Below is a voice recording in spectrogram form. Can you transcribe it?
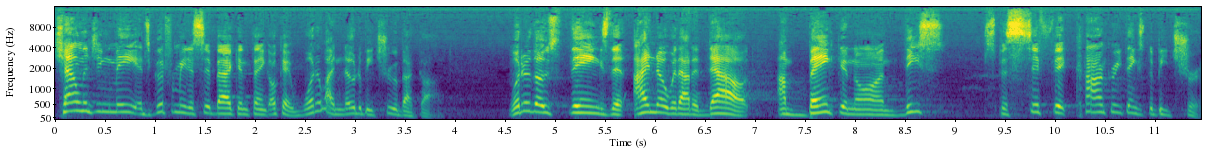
challenging me, it's good for me to sit back and think, okay, what do I know to be true about God? What are those things that I know without a doubt I'm banking on these specific, concrete things to be true?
